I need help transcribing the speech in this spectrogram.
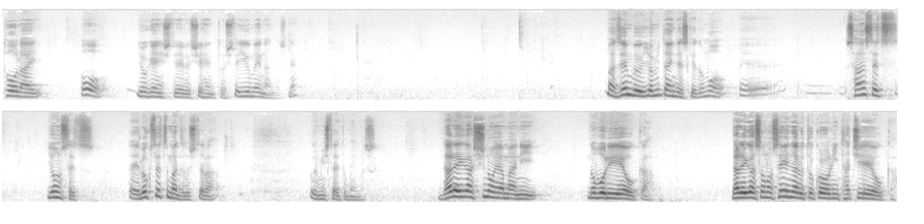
到来を予言している詩篇として有名なんですね。まあ、全部読みたいんですけども、えー、3節4節6節までそしたらお読みしたいと思います。誰が死の山に登り得ようか。誰がその聖なるところに立ち得ようか。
